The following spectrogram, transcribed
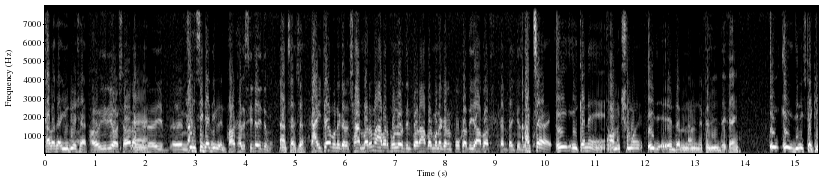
সাদা সার ইউরিয়া সার। আর ইউরিয়া সার হ্যাঁ। ওই, দিবেন? হ্যাঁ খালি সিটাই দেবো আচ্ছা আচ্ছা। কাইটা মনে করেন সার মারুম আবার পনেরো দিন পর আবার মনে করেন পোকা দিয়ে আবার আচ্ছা এই এইখানে অনেক সময় এই যে ধরেন আমি একটা জিনিস দেখাই। এই এই জিনিসটা কি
